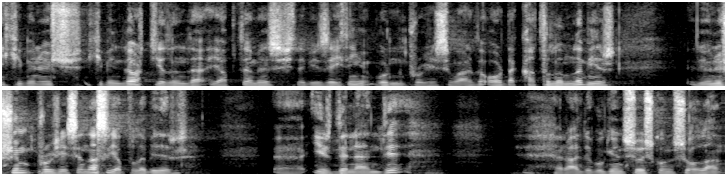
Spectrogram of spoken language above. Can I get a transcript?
2003-2004 yılında yaptığımız işte bir Zeytinburnu projesi vardı. Orada katılımlı bir dönüşüm projesi nasıl yapılabilir e, irdelendi herhalde bugün söz konusu olan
